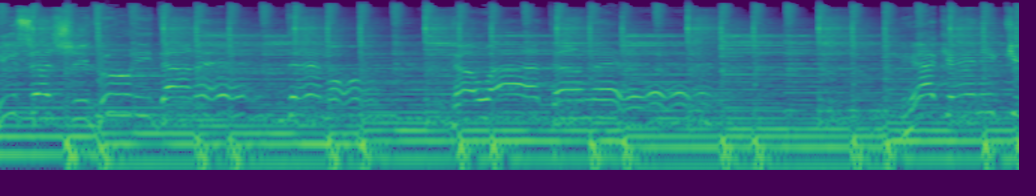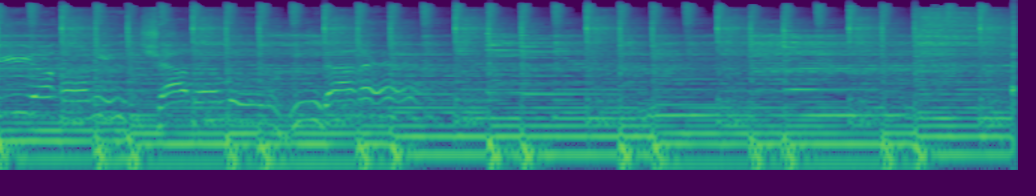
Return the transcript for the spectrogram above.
久しぶりだね。でも変わったね。やけに器用に喋るんだね。あ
